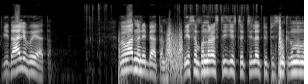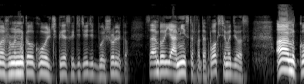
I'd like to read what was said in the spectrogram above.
Видали вы это? Ну ладно, ребята. Если вам понравилось видео, ставьте лайк, подписывайтесь на канал, нажимайте на колокольчик. Если хотите видеть больше роликов. С вами был я, мистер Фотофокс. Всем адиос. Анко!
